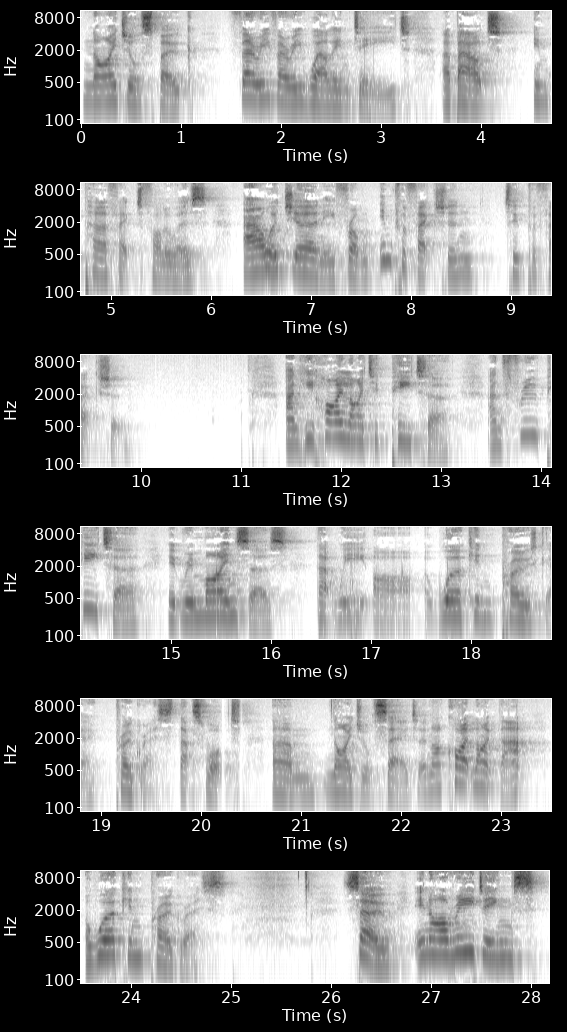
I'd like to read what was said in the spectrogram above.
Nigel spoke very, very well indeed about imperfect followers, our journey from imperfection to perfection. And he highlighted Peter. And through Peter, it reminds us that we are a work in progress. That's what um, Nigel said. And I quite like that a work in progress. So, in our readings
